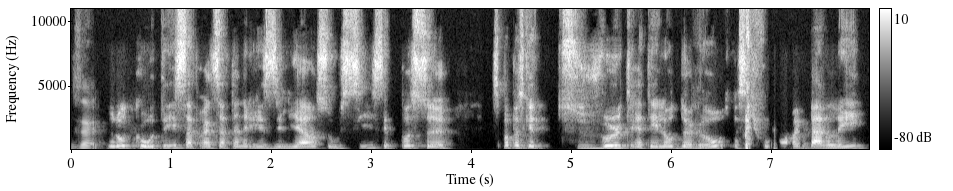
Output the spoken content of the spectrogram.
exact. De l'autre côté, ça prend une certaine résilience aussi. C'est pas ce, c'est pas parce que tu veux traiter l'autre de gros, parce qu'il faut quand même parler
